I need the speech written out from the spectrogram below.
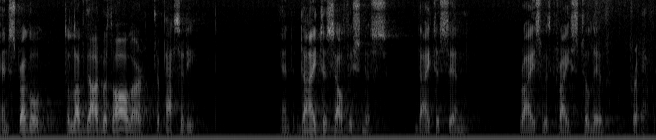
and struggle to love God with all our capacity and die to selfishness, die to sin, rise with Christ to live forever.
